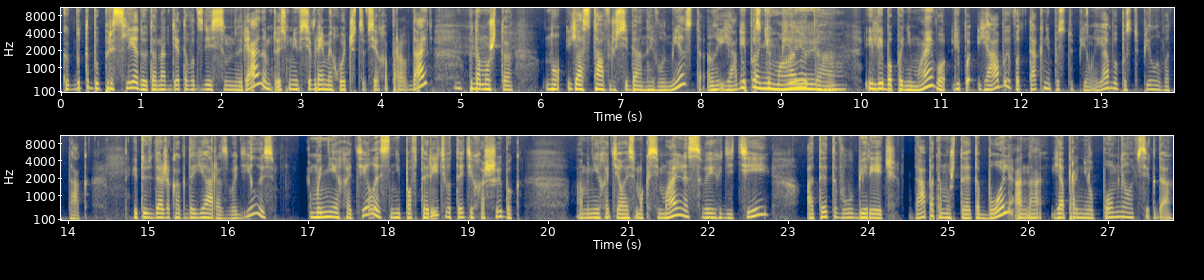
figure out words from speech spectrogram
как будто бы преследует. Она где-то вот здесь со мной рядом. То есть мне все время хочется всех оправдать, потому что ну, я ставлю себя на его место, но я бы и поступила, понимаю да. его. И либо понимаю его, либо я бы вот так не поступила, я бы поступила вот так. И то есть даже когда я разводилась, мне хотелось не повторить вот этих ошибок, а мне хотелось максимально своих детей от этого уберечь, да, потому что эта боль, она, я про нее помнила всегда.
